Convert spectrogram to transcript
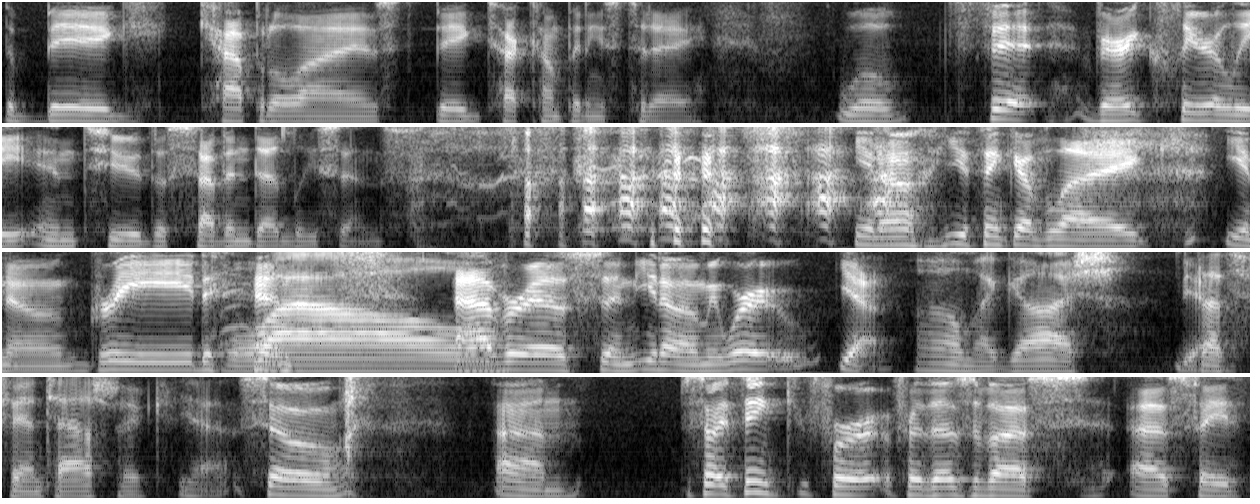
the big capitalized big tech companies today will fit very clearly into the seven deadly sins you know you think of like you know greed Wow. avarice and you know i mean we're yeah oh my gosh. Yeah. That's fantastic. yeah so um so i think for for those of us as faith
